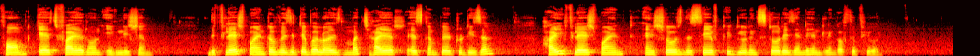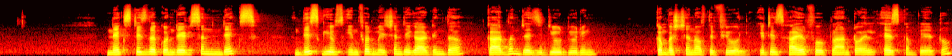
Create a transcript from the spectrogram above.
formed catch fire on ignition. The flash point of vegetable oil is much higher as compared to diesel. High flash point ensures the safety during storage and handling of the fuel. Next is the condensation index. This gives information regarding the carbon residue during combustion of the fuel. It is higher for plant oil as compared to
